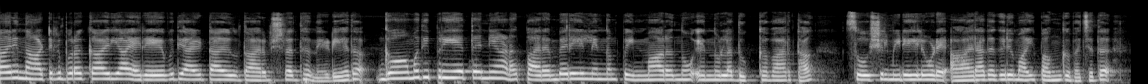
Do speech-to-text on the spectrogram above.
തനി നാട്ടിന് പുറക്കാരിയായ രേവതി ആയിട്ടായിരുന്നു താരം ശ്രദ്ധ നേടിയത്. ഗോമതിപ്രിയെ തന്നെയാണ് പരമ്പരയിൽ നിന്നും പിന്മാറുന്നു എന്നുള്ള ദുഃഖവാർത്ത സോഷ്യൽ മീഡിയയിലൂടെ ആരാധകരുമായി പങ്കുവച്ചത്.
